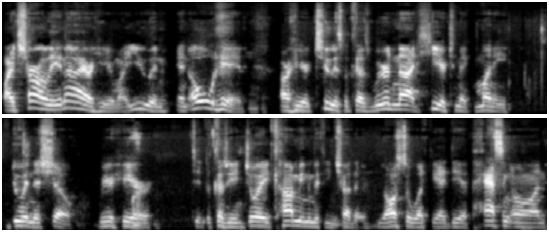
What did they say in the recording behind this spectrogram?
why Charlie and I are here, why you and, and Old Head are here too, is because we're not here to make money doing this show. We're here to, because we enjoy communing with each other. We also like the idea of passing on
